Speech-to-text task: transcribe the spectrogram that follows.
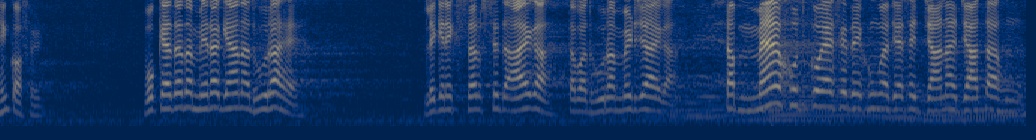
think of it वो कहता था, मेरा ज्ञान अधूरा है, लेकिन एक सर्व सिद्ध आएगा, तब अधूरा मिट जाएगा। तब मैं खुद को ऐसे देखूँगा जैसे जाना जाता हूँ।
